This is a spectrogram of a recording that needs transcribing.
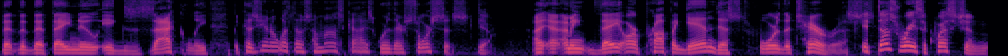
That, that, that they knew exactly, because you know what? Those Hamas guys were their sources. Yeah. I- I, mean, they are propagandists for the terrorists. It does raise a question.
